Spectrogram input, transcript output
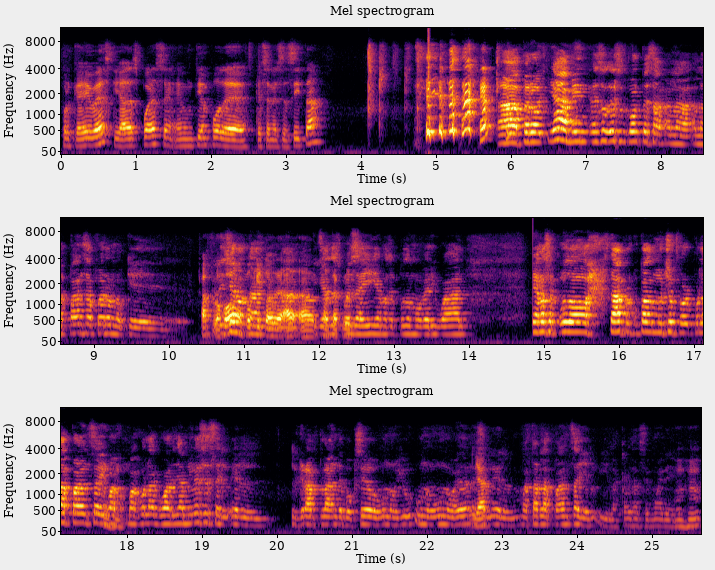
porque ahí ves que ya después en, en un tiempo de que se necesita, Ah, pero ya, I mean, esos, esos golpes a, a la, a la panza fueron lo que Aflojó un poquito de- a- a ya después Cruz. de ahí ya no se pudo mover igual. Ya no se pudo, estaba preocupado mucho por, por la panza y bajó, Ujú. bajó la guardia. I mean, ese es el, el, el gran plan de boxeo 1-1, es Ya. el, el matar la panza y, el- y la cabeza se muere ujú,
